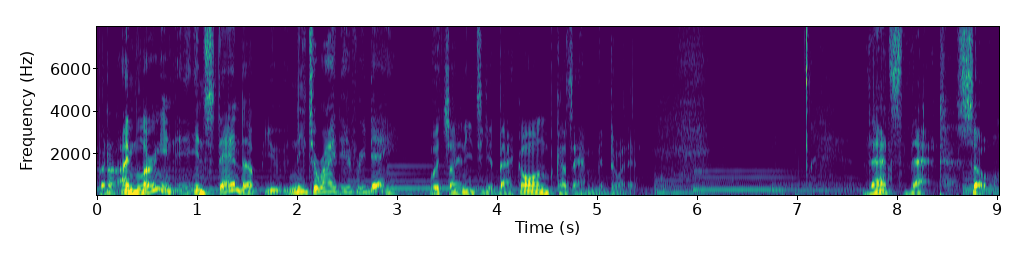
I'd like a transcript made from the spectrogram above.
But I'm learning in stand up. You need to write every day, which I need to get back on because I haven't been doing it. That's that. So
